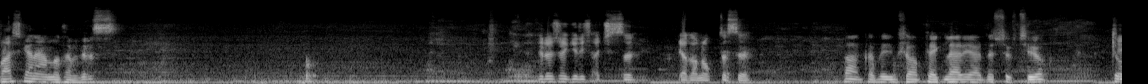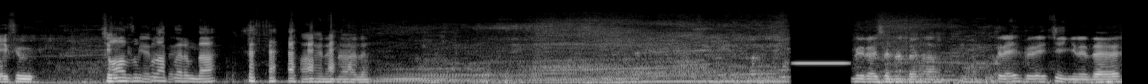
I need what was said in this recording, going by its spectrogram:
Başka ne anlatabiliriz? Viraja giriş açısı ya da noktası. Kanka benim şu an pegler yerde sürtüyor. Keyfim, Keyfim ağzım yerinde. kulaklarımda. Aynen öyle. Virajını da, trail breakingini de.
